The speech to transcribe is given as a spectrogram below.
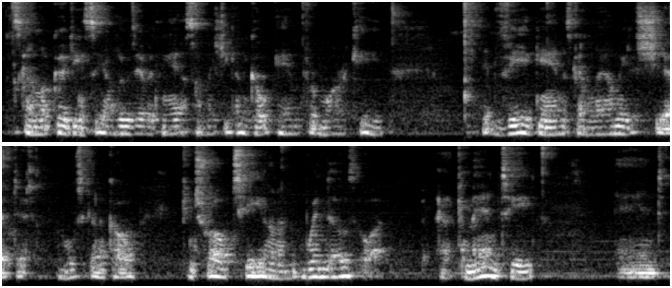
It's going to look good. You can see I lose everything else. I'm actually going to go M for marquee. Hit V again. It's going to allow me to shift it. I'm also going to go Control T on a Windows or uh, Command T and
